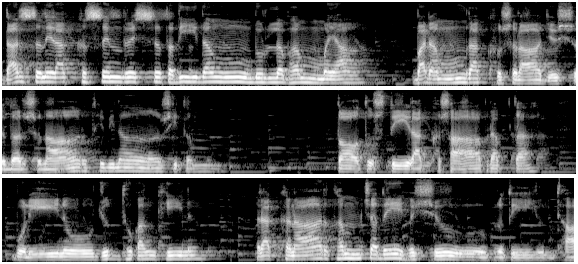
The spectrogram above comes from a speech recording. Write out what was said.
দর্শনে রাক্ষসেন্দ্রস্য তদিদং দুর্লভম ময়া বনম রাক্ষসরাজস্য দর্শনার্থ বিনাশিতম ততস্তে রাক্ষসা প্রাপ্তা বলীনো যুদ্ধকাঙ্ক্ষীন রক্ষণার্থম চ দেহস্য প্রতিযুদ্ধা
